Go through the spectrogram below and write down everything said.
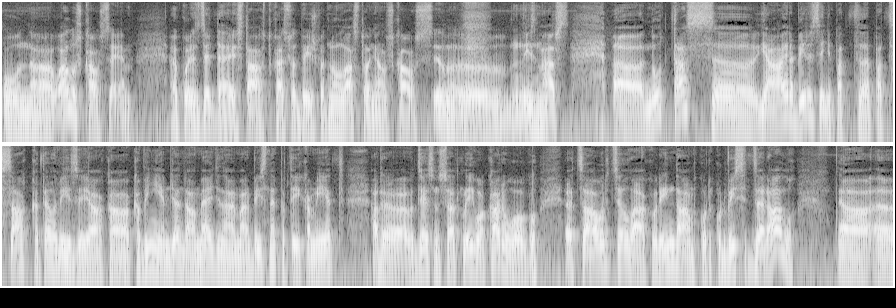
un uh, alus kausiem kur es dzirdēju stāstu, ka esot bijuši pat 0,8 alus kausa izmērs. Uh, nu, tas, uh, jā, Aira Birziņa pat, pat saka televīzijā, ka, ka viņiem ģenerāla mēģinājumā ir bijis nepatīkami iet ar dziesmu svētku līgo karogu cauri cilvēku rindām, kur, kur visi dzer alu. Uh, uh,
